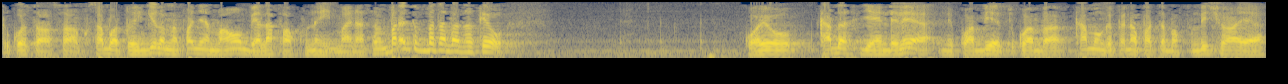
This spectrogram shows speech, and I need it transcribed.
Tuko sawasawa. Kwa sababu watu wengine wanafanya maombi alafu hakuna imani. Anasema tupata matokeo kwa hiyo kabla sijaendelea nikwambie tu kwamba kama ungependa kupata mafundisho haya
